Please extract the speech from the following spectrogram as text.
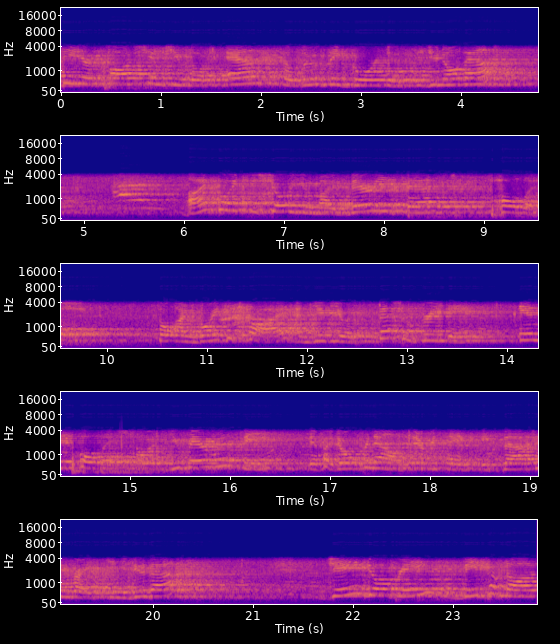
see your costumes, you look absolutely gorgeous. Did you know that? I'm going to show you my very best Polish. So I'm going to try and give you a special greeting in Polish. So if you bear with me if I don't exactly right. Can you do that? Dzień dobry, witam na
